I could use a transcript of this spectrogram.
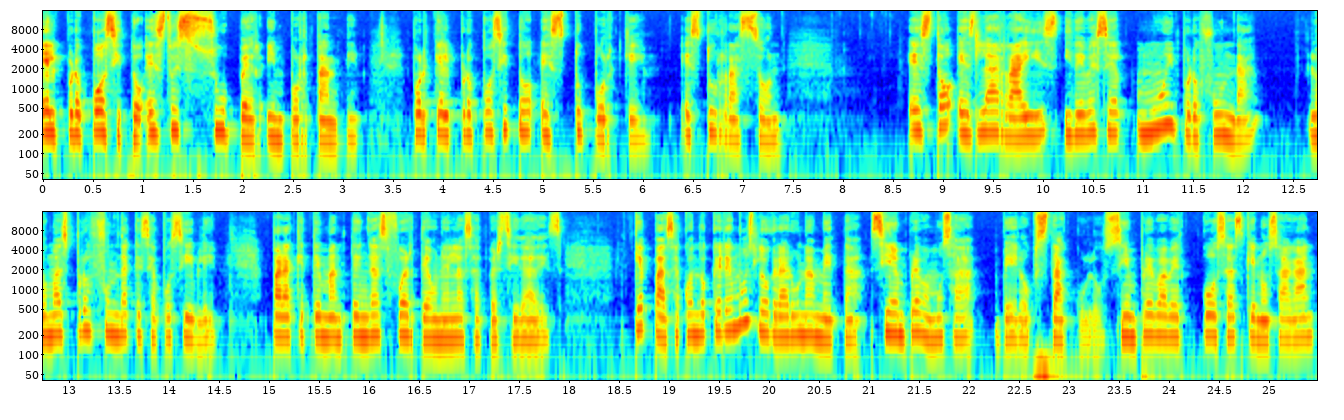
El propósito, esto es súper importante, porque el propósito es tu porqué, es tu razón. Esto es la raíz y debe ser muy profunda, lo más profunda que sea posible, para que te mantengas fuerte aún en las adversidades. ¿Qué pasa? Cuando queremos lograr una meta, siempre vamos a ver obstáculos, siempre va a haber cosas que nos hagan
